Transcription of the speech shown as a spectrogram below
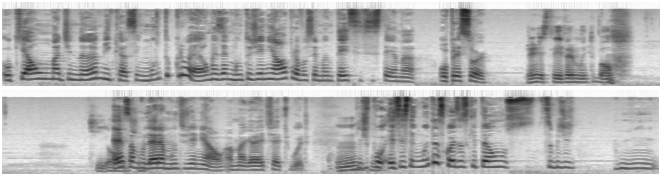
O que é uma dinâmica assim muito cruel, mas é muito genial para você manter esse sistema opressor. Gente, esse livro é muito bom. Que ódio. Essa mulher é muito genial, a Margaret Atwood. Uhum. Que, tipo, existem muitas coisas que estão subje... hum,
